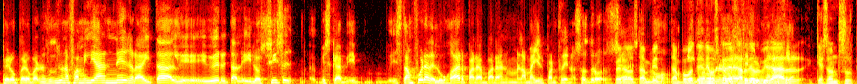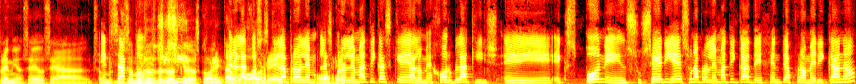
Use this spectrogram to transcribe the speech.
pero, pero para nosotros una familia negra y tal, y, ver y tal, y los se- es que eh, están fuera de lugar para, para la mayor parte de nosotros. o sea, Pero también no- tampoco tenemos que dejar de olvidar que son sus premios, ¿eh? O sea, son- no Exacto. somos nosotros Sí, los sí, que los correcto. Pero la comentamos. cosa es que la, Correcto, problem- las problemáticas que a lo mejor Blackish eh, expone en su serie es una problemática de gente afroamericana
